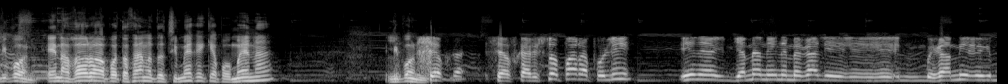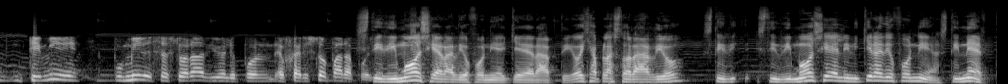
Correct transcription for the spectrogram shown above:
Λοιπόν, ένα δώρο από το Θάνατο Τσιμέκα και από μένα. Λοιπόν, Σε, ευχα- σε ευχαριστώ πάρα πολύ. Είναι, για μένα είναι μεγάλη ε, γαμί- ε, τιμή που μίλησα στο ράδιο. Λοιπόν, ευχαριστώ πάρα πολύ. στη δημόσια ραδιοφωνία, κύριε Ράπτη, όχι απλά στο ράδιο, στη, στη δημόσια ελληνική ραδιοφωνία, στην ΕΡΤ.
